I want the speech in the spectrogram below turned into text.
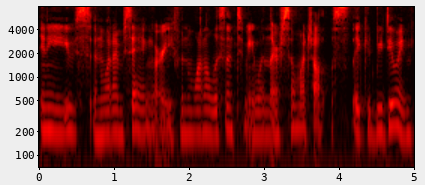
any use in what I'm saying or even want to listen to me when there's so much else they could be doing?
